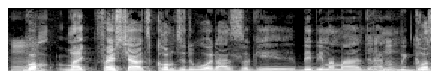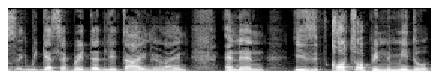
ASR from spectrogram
Well, my first child to come to the world as okay, baby mama, and we got we get separated later in the line, and then he's caught up in the middle.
